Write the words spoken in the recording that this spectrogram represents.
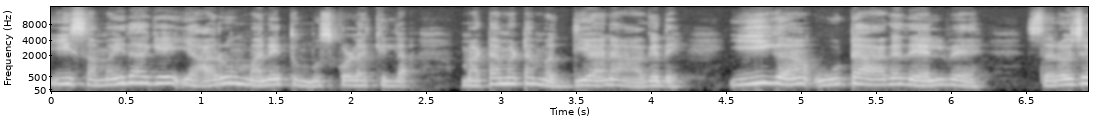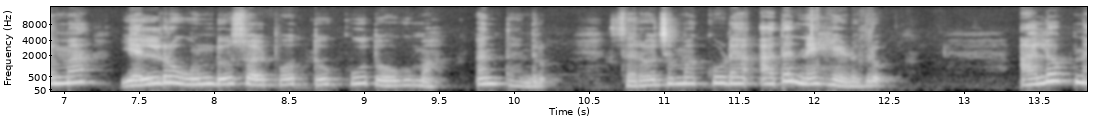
ಈ ಸಮಯದಾಗೆ ಯಾರೂ ಮನೆ ತುಂಬಿಸ್ಕೊಳ್ಳೋಕ್ಕಿಲ್ಲ ಮಠ ಮಠ ಮಧ್ಯಾಹ್ನ ಆಗದೆ. ಈಗ ಊಟ ಆಗದೆ ಅಲ್ವೇ? ಸರೋಜಮ್ಮ ಎಲ್ಲರೂ ಉಂಡು ಸ್ವಲ್ಪ ಹೊತ್ತು ಕೂತು ಹೋಗುಮ್ಮ ಅಂತಂದರು. ಸರೋಜಮ್ಮ ಕೂಡ ಅದನ್ನೇ ಹೇಳಿದ್ರು. ಅಲೋಕ್ನ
